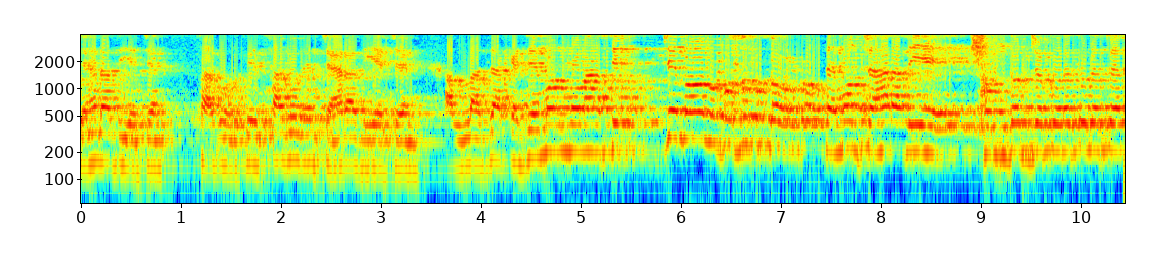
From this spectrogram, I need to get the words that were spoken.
চেহারা দিয়েছেন, ছাগলকে ছাগলের চেহারা দিয়েছেন। আল্লাহ যাকে যেমন মুনাসিব, যেমন উপযুক্ত, তেমন চেহারা দিয়ে সৌন্দর্য করে তুলেছেন।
